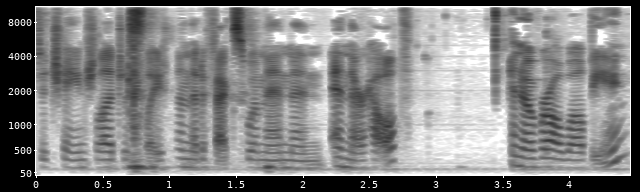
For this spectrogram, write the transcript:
to change legislation that affects women and, and their health and overall well-being.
